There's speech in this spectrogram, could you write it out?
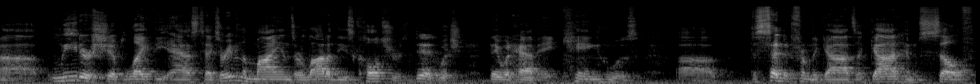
uh, leadership like the Aztecs or even the Mayans or a lot of these cultures did, which they would have a king who was uh, descended from the gods, a god himself,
